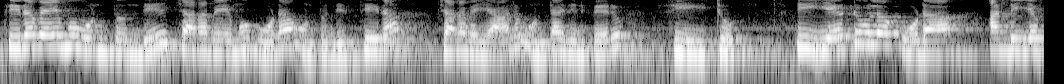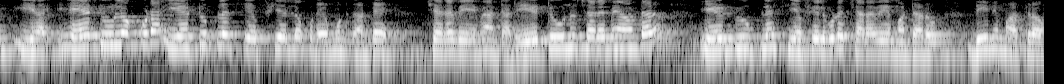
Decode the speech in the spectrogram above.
స్థిరవేము ఉంటుంది చరవేము కూడా ఉంటుంది. స్థిర చరవ్యయాలు ఉంటాయి. దీని పేరు సీటు. ఈ ఏ టూలో కూడా అండ్ ఎఫ్ ఏ టూలో కూడా ఏ టూ ప్లస్ ఎఫ్ఏలో కూడా ఏముంటుంది అంటే చెరవేమి అంటారు. ఏ టూను చెరమే అంటారు ఏ టూ ప్లస్ ఎఫ్ఏలు కూడా చెరవేమి అంటారు. దీన్ని మాత్రం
